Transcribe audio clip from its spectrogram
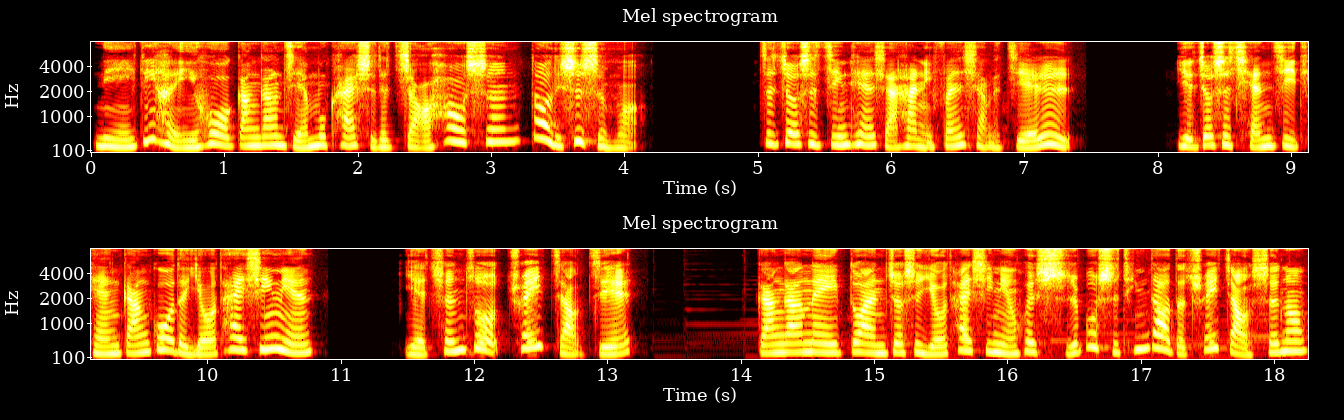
你一定很疑惑，刚刚节目开始的叫号声到底是什么？这就是今天想和你分享的节日，也就是前几天刚过的犹太新年，也称作吹角节。刚刚那一段就是犹太新年会时不时听到的吹角声哦。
